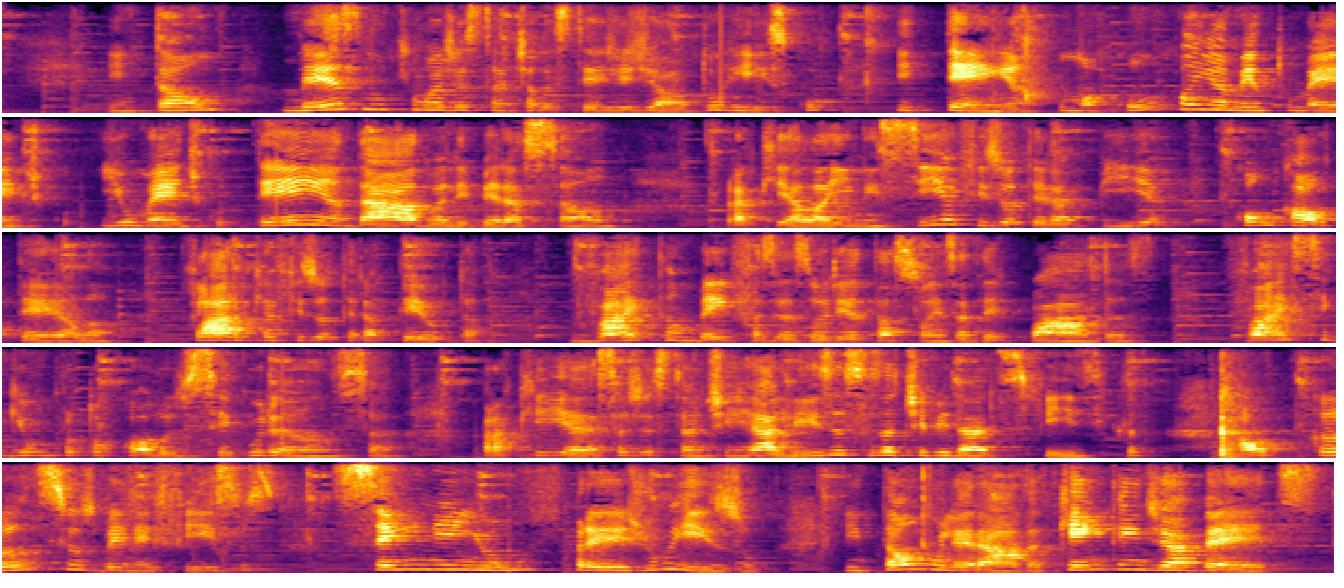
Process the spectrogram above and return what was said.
Então, mesmo que uma gestante ela esteja de alto risco e tenha um acompanhamento médico e o médico tenha dado a liberação para que ela inicie a fisioterapia com cautela. Claro que a fisioterapeuta vai também fazer as orientações adequadas, vai seguir um protocolo de segurança para que essa gestante realize essas atividades físicas, alcance os benefícios sem nenhum prejuízo. Então, mulherada, quem tem diabetes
